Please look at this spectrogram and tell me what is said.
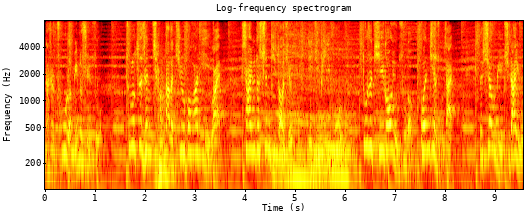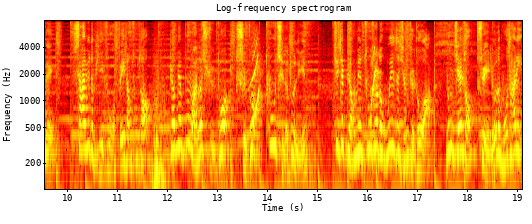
那是出了名的迅速。除了自身强大的肌肉爆发力以外，鲨鱼的身体造型以及皮肤都是提高泳速的关键所在。那相比其他鱼类，鲨鱼的皮肤非常粗糙，表面布满了许多齿状凸起的盾鳞。这些表面粗糙的 V 字形褶皱啊，能减少水流的摩擦力，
